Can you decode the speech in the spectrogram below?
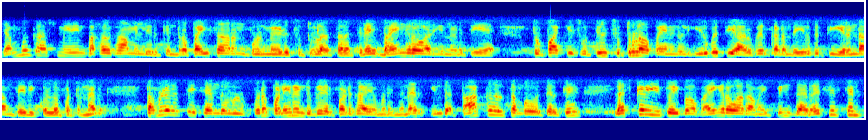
ஜம்மு காஷ்மீரின் பஹல்காமில் இருக்கின்ற பைசாரன் புல்மேடு சுற்றுலா தலத்திலே பயங்கரவாதிகள் நடத்திய துப்பாக்கி சூட்டில் சுற்றுலா பயணிகள் இருபத்தி ஆறு பேர் கடந்த இருபத்தி இரண்டாம் தேதி கொல்லப்பட்டனர். தமிழகத்தை சேர்ந்தவர்கள் உட்பட பனிரெண்டு பேர் படுகாயமடைந்தனர். இந்த தாக்குதல் சம்பவத்திற்கு லஷ்கர் இ தொய்பா பயங்கரவாத அமைப்பின் த ரெசிஸ்டன்ட்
